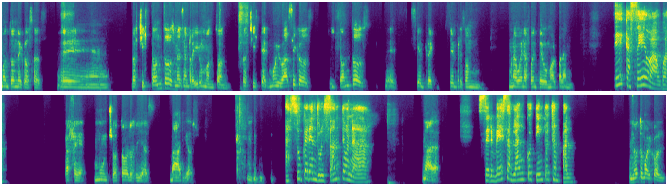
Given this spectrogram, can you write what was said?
montón de cosas. Eh, los chistontos me hacen reír un montón. Los chistes muy básicos y tontos eh, siempre, siempre son una buena fuente de humor para mí. ¿Té, café o agua? Café, mucho, todos los días, varios. ¿Azúcar endulzante o nada? Nada. ¿Cerveza, blanco, tinto, champán? No tomo alcohol,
